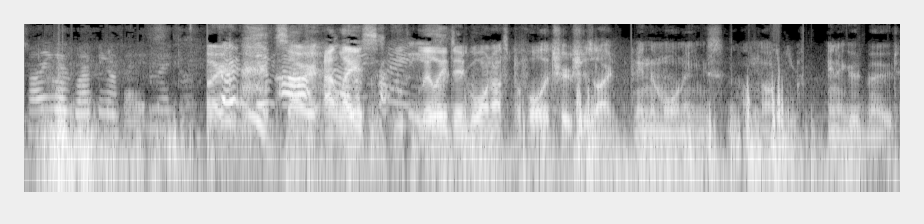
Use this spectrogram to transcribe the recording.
Starting with wiping our face. So, so at least Lily did warn us before the trip. She's like, in the mornings, I'm not in a good mood.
